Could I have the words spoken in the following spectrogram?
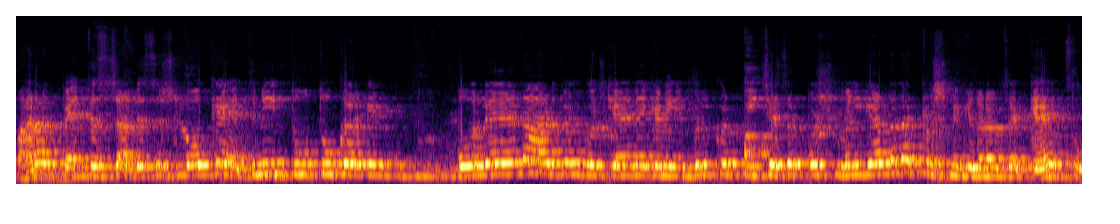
महाराज, पैंतीस, चालीस श्लोक है, इतनी तू तू करके बोले है ना अर्जुन कुछ कहने के नहीं। बिल्कुल पीछे से पुष्प मिल गया था ना कृष्ण की तरफ़ से, कह तू।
